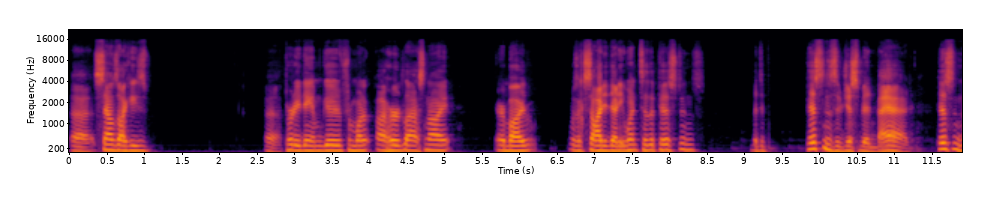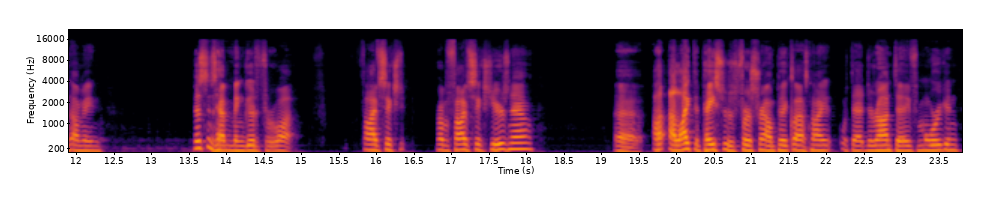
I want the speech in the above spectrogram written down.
Uh, sounds like he's uh, pretty damn good from what I heard last night. Everybody was excited that he went to the Pistons, but the Pistons have just been bad. Pistons, I mean, Pistons haven't been good for what five, six, probably five, six years now. Uh, I, I like the Pacers' first round pick last night with that Duarte from Oregon.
